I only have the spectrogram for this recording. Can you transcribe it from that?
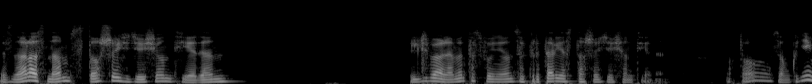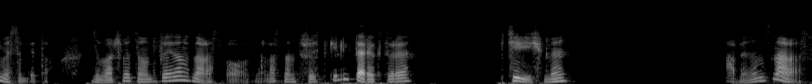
Znalazł nam 161 liczba elementów spełniających kryteria 161. No to zamknijmy sobie to. Zobaczmy, co on tutaj nam znalazł. O, znalazł nam wszystkie litery, które chcieliśmy, aby nam znalazł.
